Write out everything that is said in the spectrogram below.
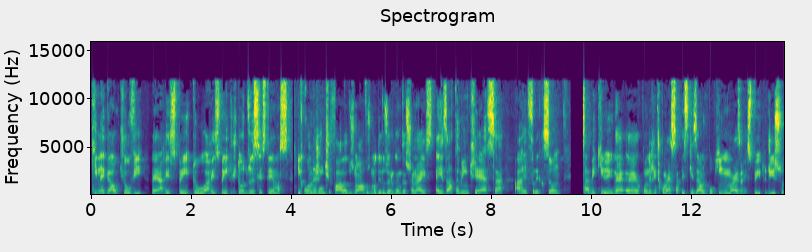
que legal te ouvir né, a, respeito, a respeito de todos esses temas. E quando a gente fala dos novos modelos organizacionais, é exatamente essa a reflexão. Sabe que, né, é, quando a gente começa a pesquisar um pouquinho mais a respeito disso,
